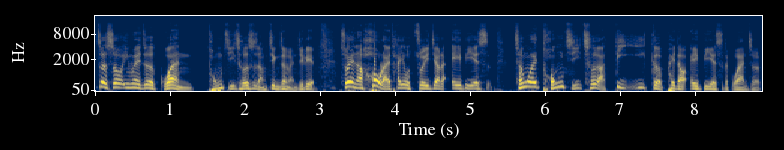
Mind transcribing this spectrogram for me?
这时候因为这个国产同级车市场竞争很激烈，所以呢，后来他又追加了 ABS，成为同级车啊第一个配到 ABS 的国产车。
